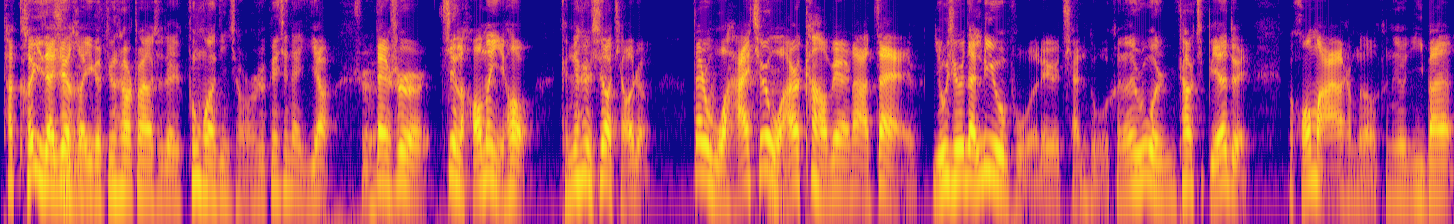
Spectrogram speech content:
他可以在任何一个英超中下游球队疯狂进球，就跟现在一样。是，但是进了豪门以后，肯定是需要调整。但是我还其实我还是看好维尔纳在，尤其是在利物浦的这个前途。可能如果他要去别的队，皇马啊什么的，可能就一般。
